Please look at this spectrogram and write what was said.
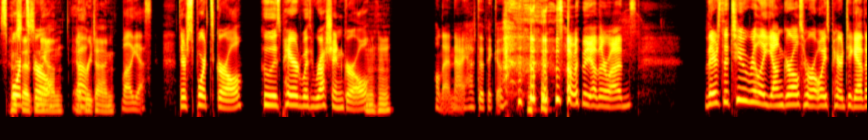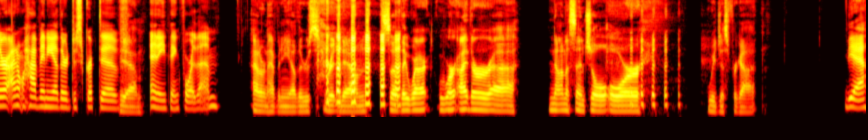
who sports says girl. "nyan" every Oh. time. Well, yes. There's sports girl who is paired with Russian girl. Mhm. Hold on, now I have to think of some of the other ones. There's the two really young girls who are always paired together. I don't have any other descriptive Yeah. anything for them. I don't have any others written down. so they were were either uh, non-essential or we just forgot. Yeah.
